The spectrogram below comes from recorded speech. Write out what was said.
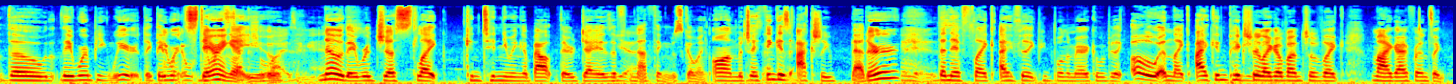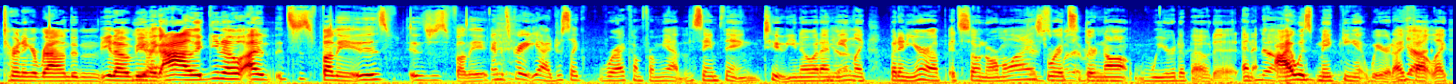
though. They weren't being weird. Like they, They were- weren't staring at you. it. No, they were just like continuing about their day as if Yeah. nothing was going on, which I think is actually better It is. than if like I feel like people in America would be like, oh, and like I can picture Yeah. like a bunch of like my guy friends like turning around and you know being like ah like you know I it's just funny it is it's just funny And it's great, yeah. Just like where I come from, yeah, the same thing too. You know what I Yeah. mean? Like, but in Europe, it's so normalized There's where it's whatever. they're not weird about it, and No. I was making it weird. I Yeah. felt like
